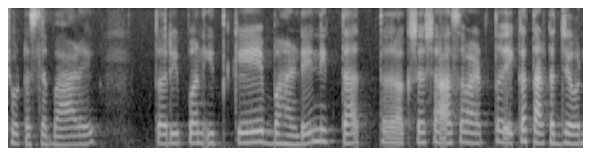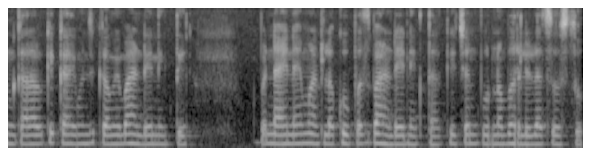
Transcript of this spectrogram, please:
छोटंसं बाळ आहे तरी पण इतके भांडे निघतात तर अक्षरशः असं वाटतं एका ताटात जेवण करावं की काही म्हणजे कमी भांडे निघतील. पण नाही नाही म्हटलं खूपच भांडे निघतात. किचन पूर्ण भरलेलाच असतो.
